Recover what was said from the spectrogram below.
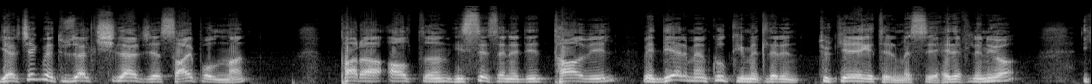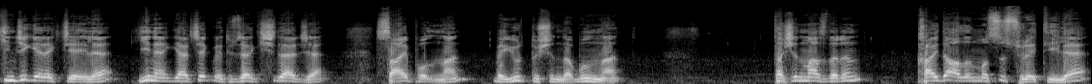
gerçek ve tüzel kişilerce sahip olunan para, altın, hisse senedi, tahvil ve diğer menkul kıymetlerin Türkiye'ye getirilmesi hedefleniyor. İkinci gerekçe ile yine gerçek ve tüzel kişilerce sahip olunan ve yurt dışında bulunan taşınmazların kayda alınması suretiyle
